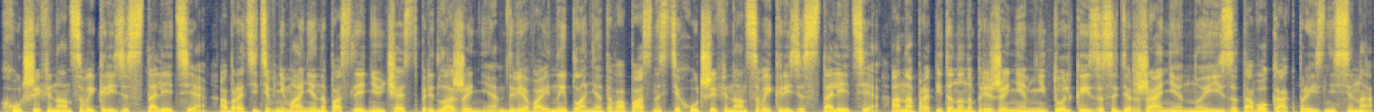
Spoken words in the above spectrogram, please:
худший финансовый кризис столетия. Обратите внимание на последнюю часть предложения. Две войны, планета в опасности, худший финансовый кризис столетия. Она пропитана напряжением не только из-за содержания, но и из-за того, как произнесена.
